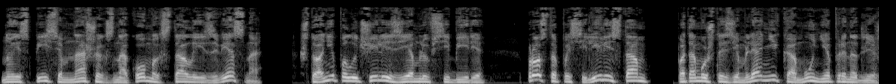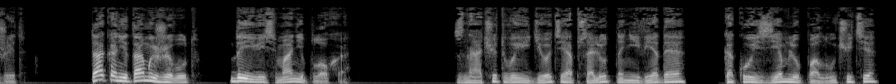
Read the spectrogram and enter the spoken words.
но из писем наших знакомых стало известно, что они получили землю в Сибири, просто поселились там, потому что земля никому не принадлежит. Так они там и живут, да и весьма неплохо. Значит, вы идете, абсолютно не ведая, какую землю получите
